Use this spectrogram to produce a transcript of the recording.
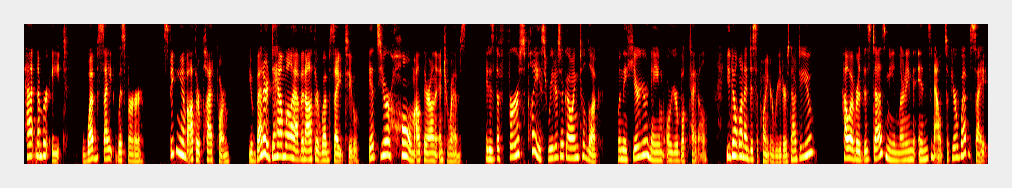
Hat number eight Website Whisperer. Speaking of author platform, you better damn well have an author website too. It's your home out there on the interwebs. It is the first place readers are going to look when they hear your name or your book title. You don't want to disappoint your readers, now do you? However, this does mean learning the ins and outs of your website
